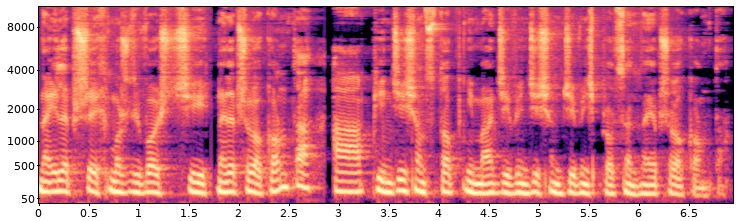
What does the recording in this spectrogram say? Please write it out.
najlepszych możliwości najlepszego kąta, a 50 stopni ma 99% najlepszego kąta.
